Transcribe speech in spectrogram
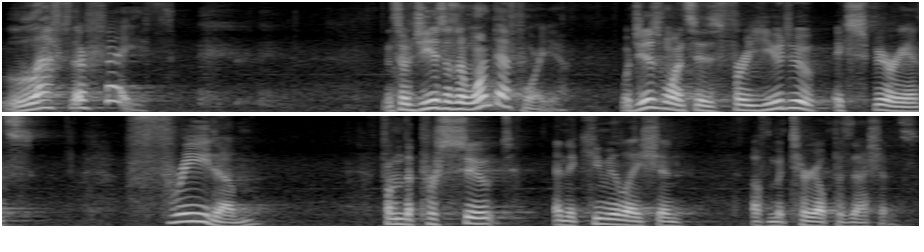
left their faith. And so Jesus doesn't want that for you. What Jesus wants is for you to experience freedom from the pursuit and accumulation of material possessions.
